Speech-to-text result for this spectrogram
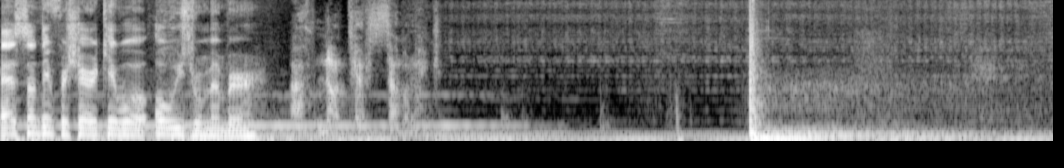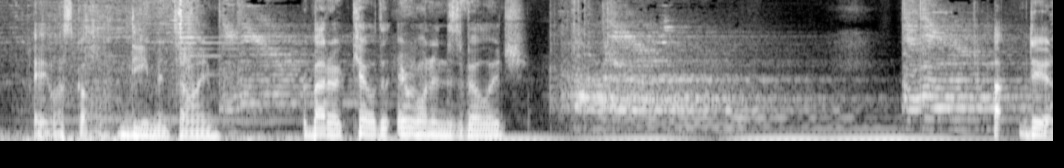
That's something for sure kid will always remember. I've not her samurai. Hey, let's go. Demon time. We're about to kill the, everyone in this village. Uh, dude.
